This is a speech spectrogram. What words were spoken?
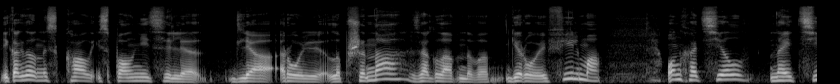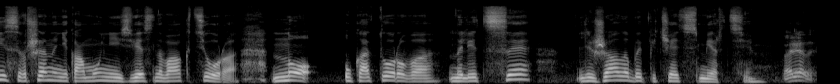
И когда он искал исполнителя для роли Лапшина, за главного героя фильма, он хотел найти совершенно никому неизвестного актера, но у которого на лице лежала бы печать смерти. Порядок.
